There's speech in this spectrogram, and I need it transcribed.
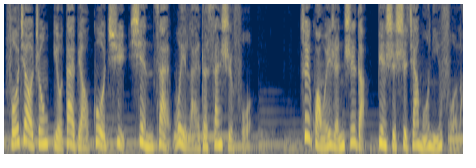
佛教中有代表过去、现在、未来的三世佛，最广为人知的便是释迦牟尼佛了，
